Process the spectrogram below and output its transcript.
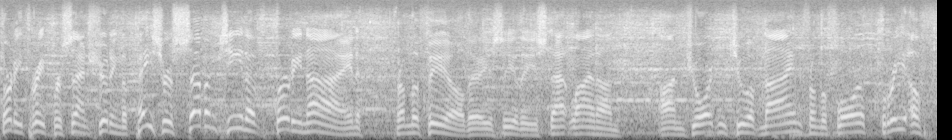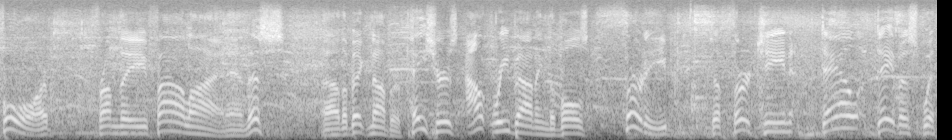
33% shooting. The Pacers 17 of 39 from the field. There you see the stat line on, on Jordan. 2 of 9 from the floor. 3 of 4 from the foul line. And this, uh, the big number. Pacers out rebounding the Bulls 30 to 13. Dale Davis with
